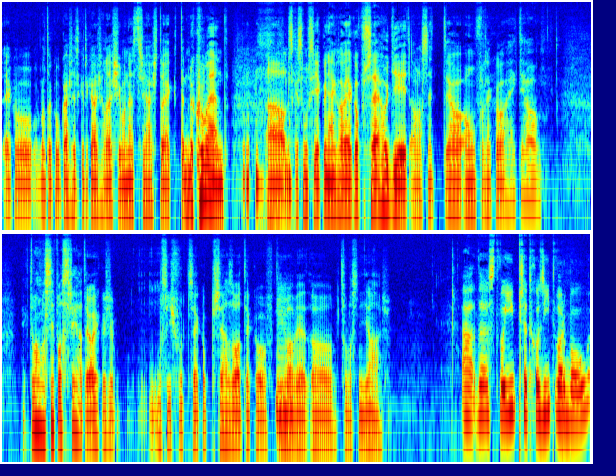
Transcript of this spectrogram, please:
jako na to koukáš, vždycky říkáš, hele Šimone, střiháš to jak ten dokument. A vždycky se musí jako nějak hlavě jako přehodit a vlastně, tyjo, a on furt jako, hej, tyjo, jak to mám vlastně postřihat, jo, jakože musíš furt se jako přehazovat jako v té hmm. hlavě, uh, co vlastně děláš. A s tvojí předchozí tvorbou, uh,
